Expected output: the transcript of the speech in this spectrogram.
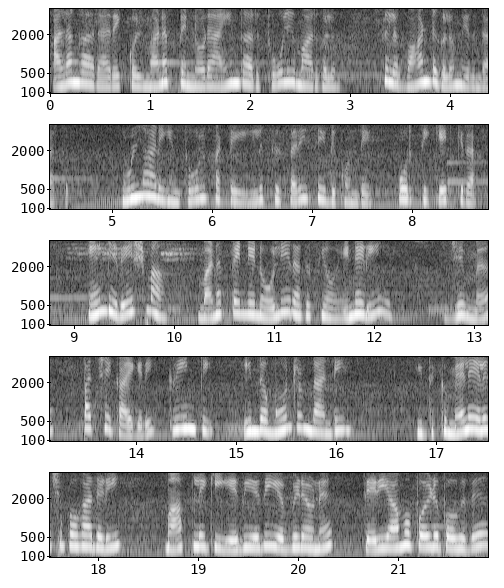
அலங்கார அறைக்குள் மணப்பெண்ணோட ஐந்தாறு தோழிமார்களும் சில வாண்டுகளும் இருந்தார்கள். உள்ளாடியின் தோள்பட்டையை இழுத்து சரி செய்து கொண்டே ஒருத்தி கேட்கிறார் ஏண்டி ரேஷ்மா மணப்பெண்ணின் ஒளி ரகசியம் என்னடி? ஜிம்மு பச்சை காய்கறி க்ரீன் டீ இந்த மூன்றும் தாண்டி. இதுக்கு மேலே எழுச்சி போகாதடி. மாப்பிள்ளைக்கு எது எது எவ்விடம்னு தெரியாமல் போயிட போகுது.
